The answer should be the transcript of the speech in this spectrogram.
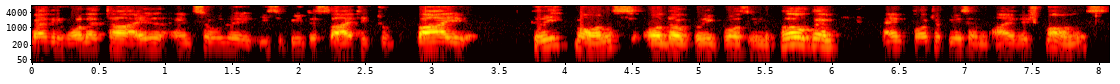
very volatile, and so the ECB decided to buy Greek bonds, although Greek was in the program, and Portuguese and Irish bonds.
